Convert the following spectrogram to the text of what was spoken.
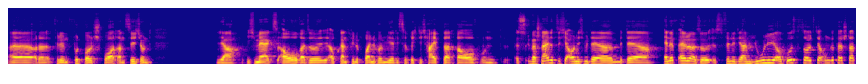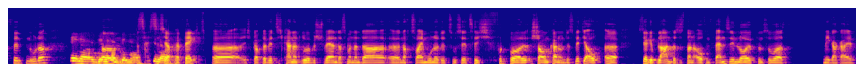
äh, oder für den Footballsport an sich und ja, ich merke es auch, also auch ganz viele Freunde von mir, die sind richtig hyped da drauf und es überschneidet sich ja auch nicht mit der mit der NFL, also es findet ja im Juli, August soll es ja ungefähr stattfinden, oder? Genau, genau, ähm, genau. Das heißt, genau. es ist ja perfekt. Äh, ich glaube, da wird sich keiner drüber beschweren, dass man dann da äh, noch zwei Monate zusätzlich Football schauen kann und es wird ja auch, äh, ist ja geplant, dass es dann auch im Fernsehen läuft und sowas. Mega geil.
